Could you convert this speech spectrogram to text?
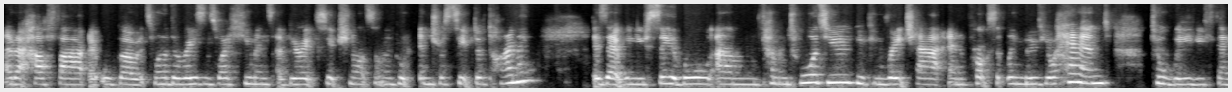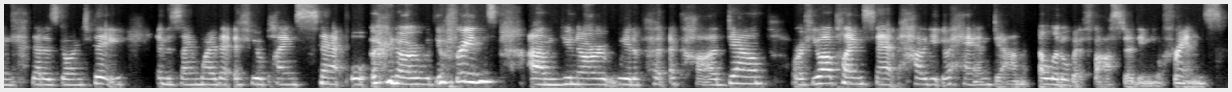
and about how far it will go. It's one of the reasons why humans are very exceptional. It's something called interceptive timing is that when you see a ball um, coming towards you, you can reach out and approximately move your hand to where you think that is going to be. In the same way that if you're playing Snap or Uno with your friends, um, you know where to put a card down, or if you are playing Snap, how to get your hand down a little bit faster than your friends.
